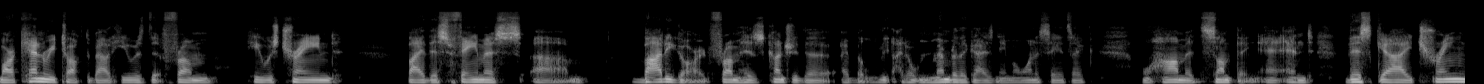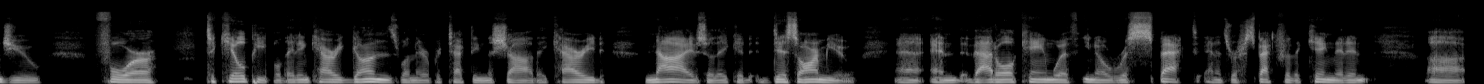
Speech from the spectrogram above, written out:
Mark Henry talked about. He was the, from he was trained by this famous um, bodyguard from his country. The I believe I don't remember the guy's name. I want to say it's like Muhammad something. And, and this guy trained you for to kill people. They didn't carry guns when they were protecting the Shah. They carried knives so they could disarm you. Uh, and that all came with, you know, respect and it's respect for the king. They didn't uh,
